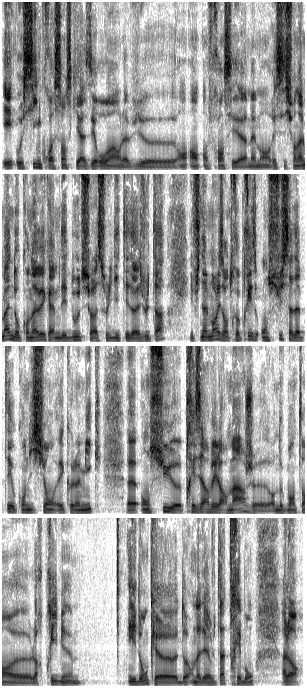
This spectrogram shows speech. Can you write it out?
et aussi une croissance qui est à zéro. Hein, on l'a vu en, en, France et même en récession en Allemagne. Donc on avait quand même des doutes sur la solidité des résultats. Et finalement, les entreprises ont su s'adapter aux conditions économiques ont su euh, préserver leurs marges euh, en augmentant leurs prix. Et donc, on a des résultats très bons. Alors,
